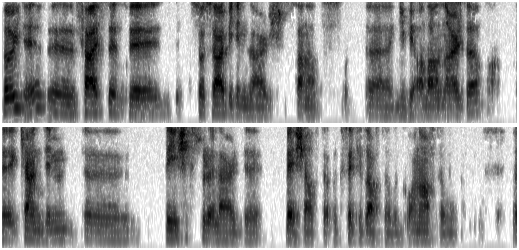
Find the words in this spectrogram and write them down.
böyle e, felsefe, sosyal bilimler, sanat e, gibi alanlarda e, kendim e, değişik sürelerde 5 haftalık, 8 haftalık, 10 haftalık e,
